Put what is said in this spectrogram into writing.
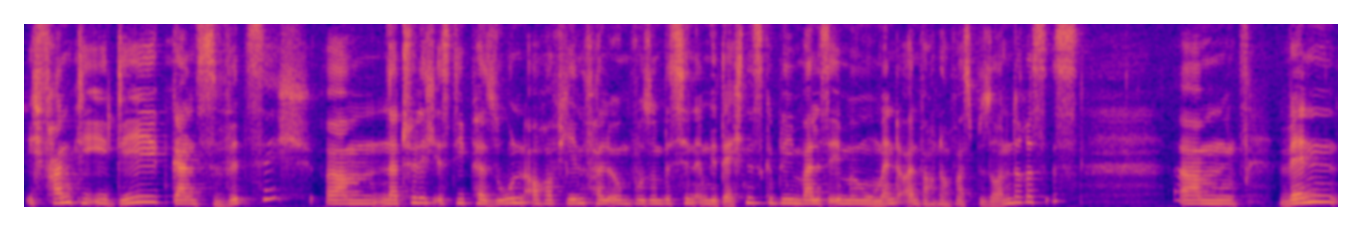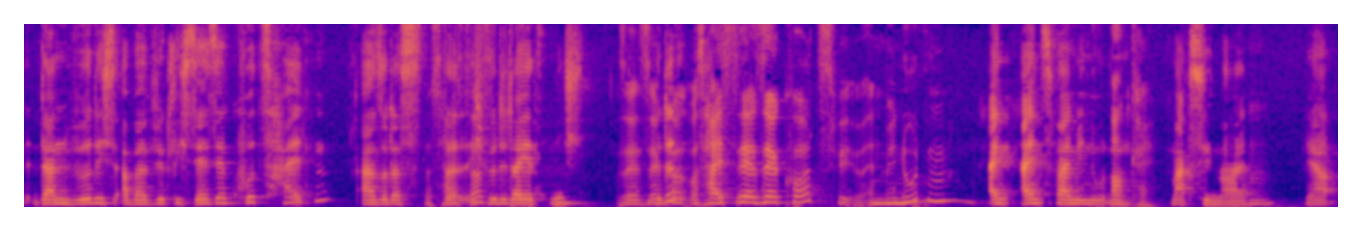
Ich fand die Idee ganz witzig. Ähm, natürlich ist die Person auch auf jeden Fall irgendwo so ein bisschen im Gedächtnis geblieben, weil es eben im Moment einfach noch was Besonderes ist. Ähm, wenn, dann würde ich es aber wirklich sehr, sehr kurz halten. Also das, was heißt das? ich würde da jetzt nicht. Sehr, sehr kurz. Was heißt sehr, sehr kurz? Wie, in Minuten? Ein, ein zwei Minuten okay. maximal. Mhm. Ja.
